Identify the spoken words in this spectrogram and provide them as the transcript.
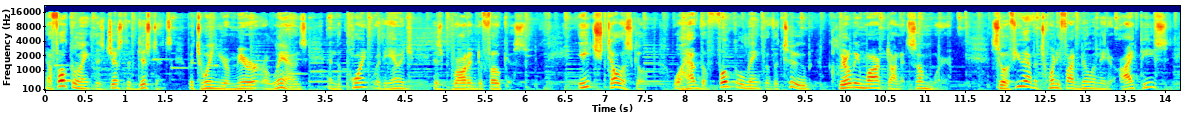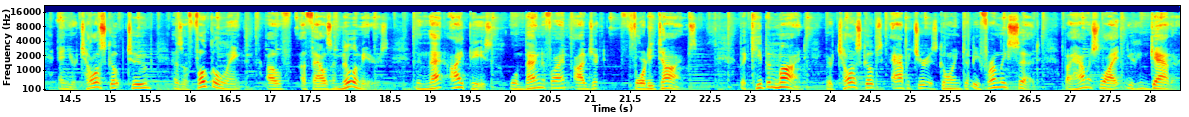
Now focal length is just the distance between your mirror or lens and the point where the image is brought into focus. Each telescope will have the focal length of the tube clearly marked on it somewhere. So if you have a 25 millimeter eyepiece and your telescope tube has a focal length of 1000 millimeters, then that eyepiece will magnify an object 40 times. But keep in mind, your telescope's aperture is going to be firmly set by how much light you can gather,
